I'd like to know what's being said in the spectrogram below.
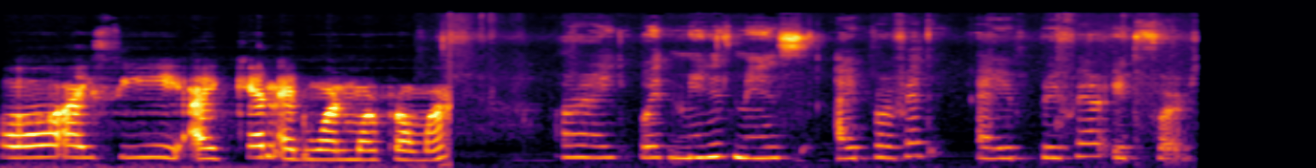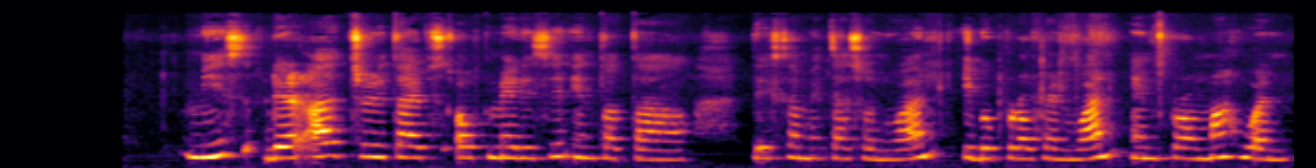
Oh, I see. I can add one more Promag. Alright, wait a minute, miss. I prefer I prefer it first. Miss, there are three types of medicine in total: dexamethasone 1, ibuprofen 1, and Proma 1.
